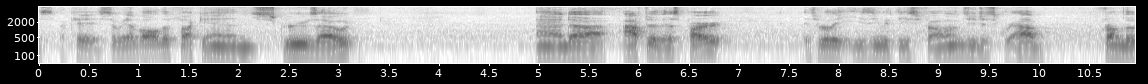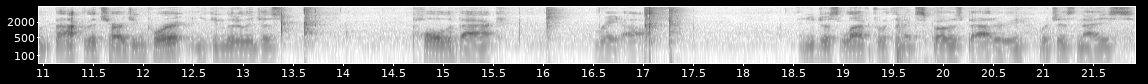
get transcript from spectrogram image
Nice. Okay, so we have all the fucking screws out. And uh, after this part, it's really easy with these phones. You just grab from the back of the charging port and you can literally just pull the back right off. And you're just left with an exposed battery, which is nice.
